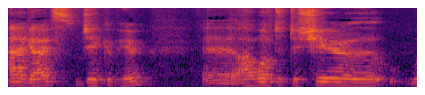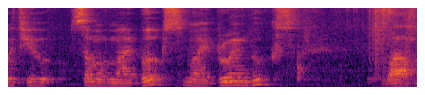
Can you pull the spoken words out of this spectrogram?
Hi guys, Jacob here. Uh, I wanted to share uh, with you some of my books, my brewing books. Wow,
